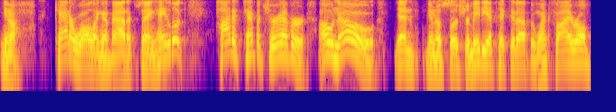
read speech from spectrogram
you know, caterwauling about it, saying, hey, look, hottest temperature ever. Oh no. And, you know, social media picked it up and went viral.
